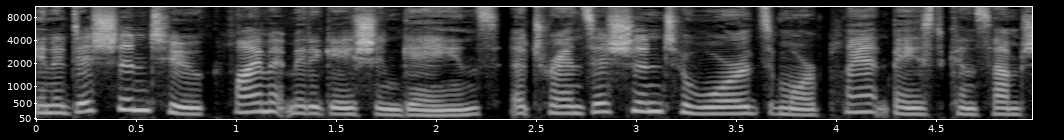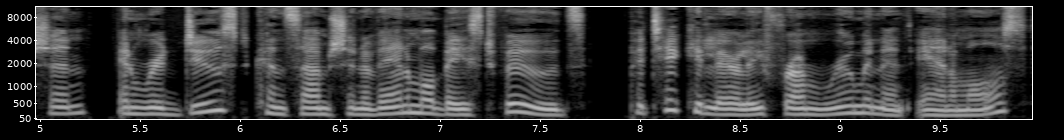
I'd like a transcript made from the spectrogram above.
in addition to climate mitigation gains, a transition towards more plant based consumption and reduced consumption of animal based foods, particularly from ruminant animals,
